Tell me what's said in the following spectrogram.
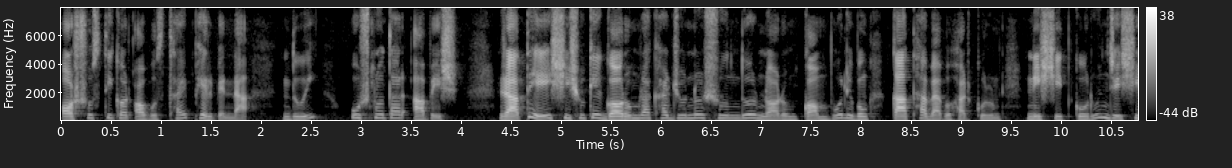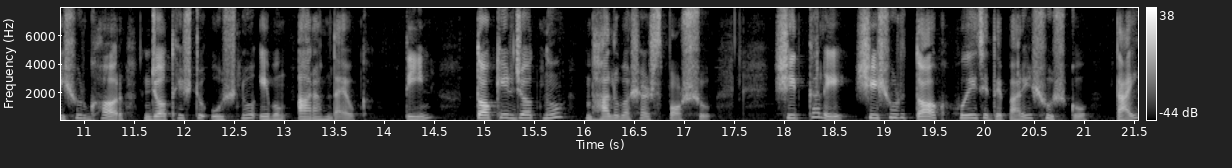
অস্বস্তিকর অবস্থায় ফেলবেন না। দুই উষ্ণতার আবেশ। রাতে শিশুকে গরম রাখার জন্য সুন্দর নরম কম্বল এবং কাঁথা ব্যবহার করুন। নিশ্চিত করুন যে শিশুর ঘর যথেষ্ট উষ্ণ এবং আরামদায়ক। তিন, ত্বকের যত্ন, ভালোবাসার স্পর্শ। শীতকালে শিশুর ত্বক হয়ে যেতে পারে শুষ্ক, তাই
